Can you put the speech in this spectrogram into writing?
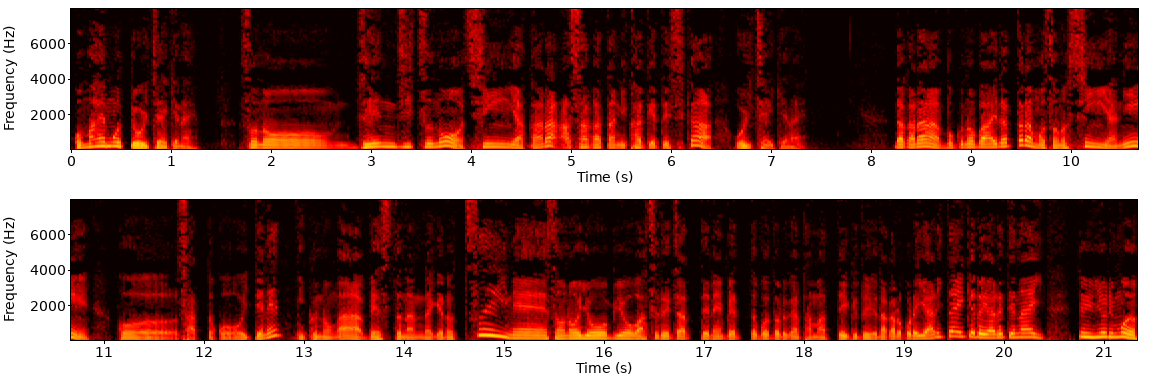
こう前もって置いちゃいけない。その、前日の深夜から朝方にかけてしか置いちゃいけない。だから僕の場合だったらもうその深夜に、こう、さっとこう置いてね、行くのがベストなんだけど、ついね、その曜日を忘れちゃってね、ペットボトルが溜まっていくという。だからこれやりたいけどやれてないというよりも、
